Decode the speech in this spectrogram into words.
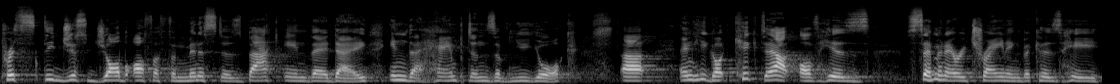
prestigious job offer for ministers back in their day in the Hamptons of New York. Uh, and he got kicked out of his seminary training because he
